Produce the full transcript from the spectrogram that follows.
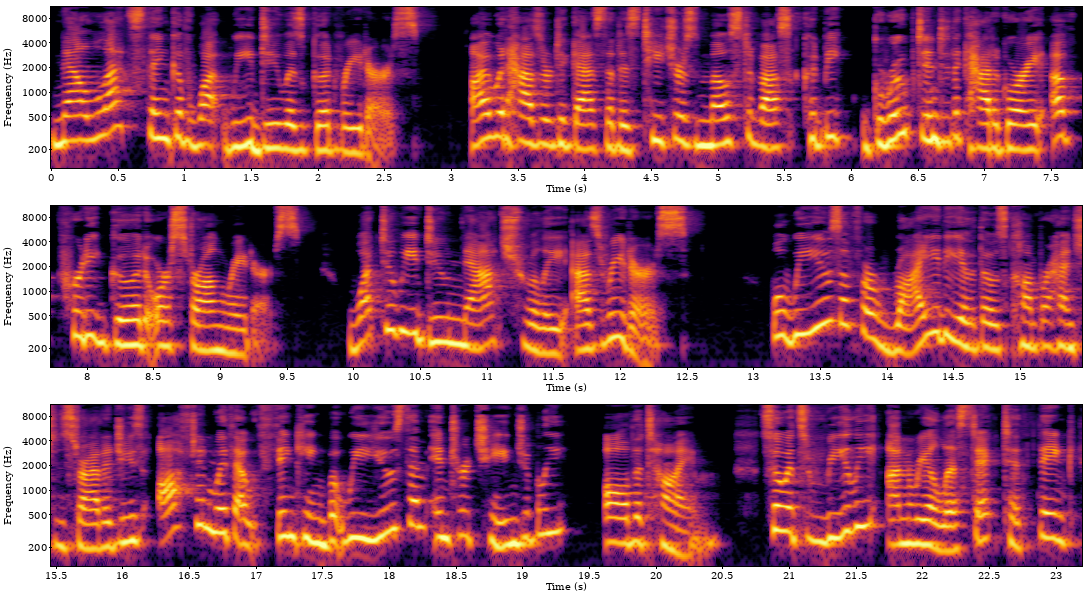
Now let's think of what we do as good readers. I would hazard to guess that as teachers, most of us could be grouped into the category of pretty good or strong readers. What do we do naturally as readers? Well, we use a variety of those comprehension strategies, often without thinking, but we use them interchangeably all the time. So it's really unrealistic to think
